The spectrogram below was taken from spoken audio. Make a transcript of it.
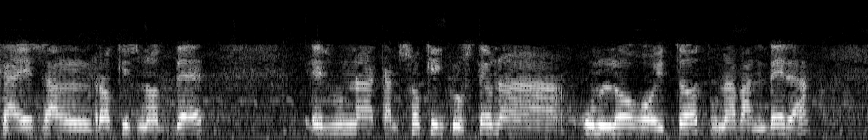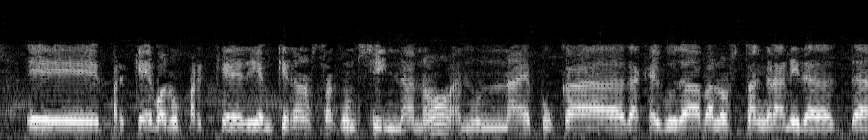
que és el Rock is not dead. És una cançó que inclús té una, un logo i tot, una bandera, eh, perquè, bueno, perquè diguem que és la nostra consigna, no? En una època de caiguda de valors tan gran i de, de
